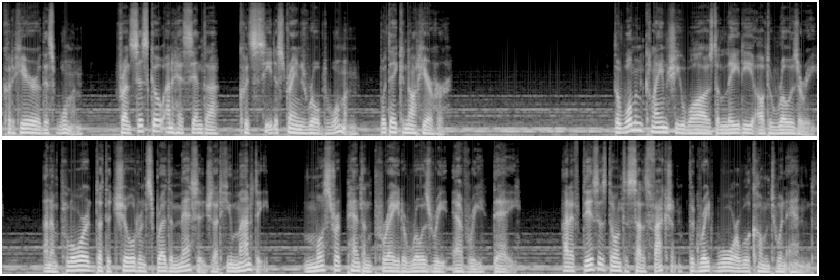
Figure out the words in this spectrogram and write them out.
could hear this woman. Francisco and Jacinta could see the strange robed woman, but they could not hear her. The woman claimed she was the Lady of the Rosary and implored that the children spread the message that humanity must repent and pray the Rosary every day. And if this is done to satisfaction, the Great War will come to an end.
